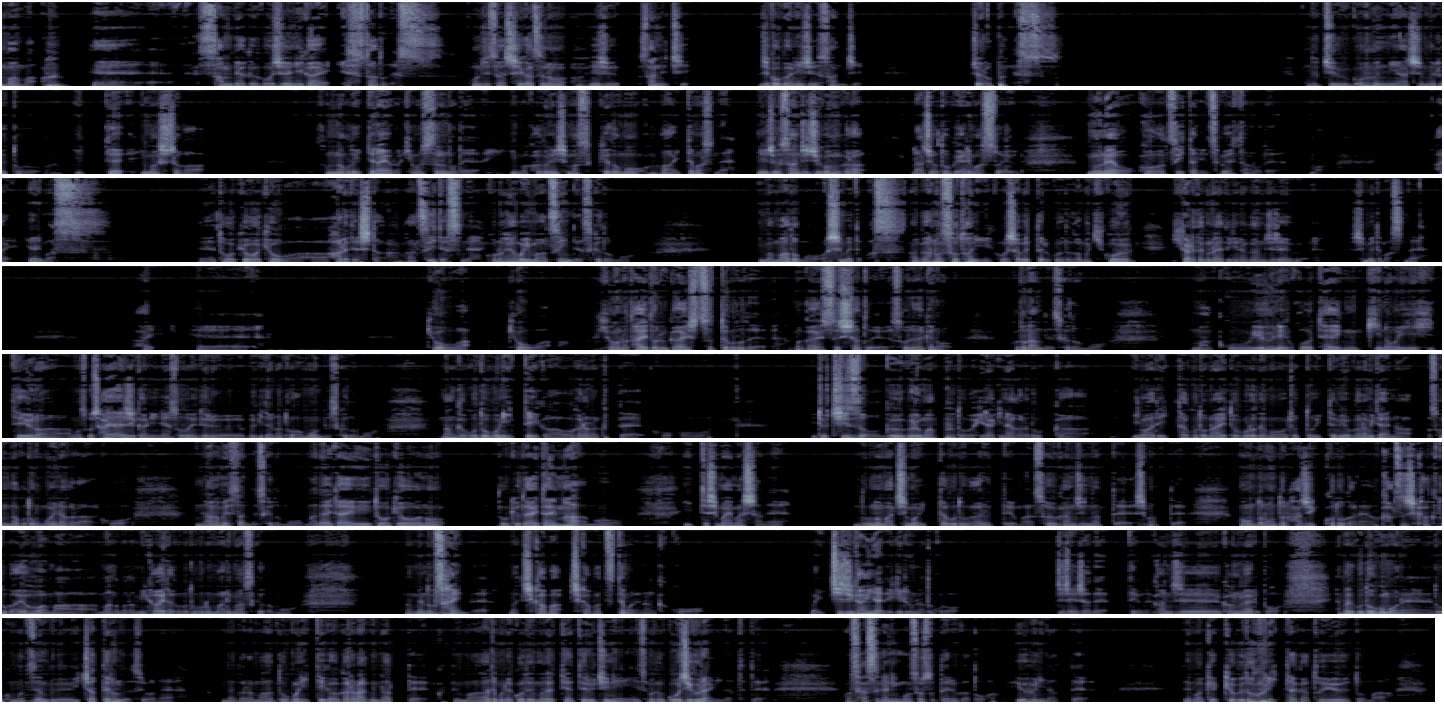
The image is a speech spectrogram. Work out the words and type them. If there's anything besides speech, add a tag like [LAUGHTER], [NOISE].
こんばんは。えー、352回スタートです。本日は4月の23日、時刻は23時16分です。15分に始めると言っていましたが、そんなこと言ってないような気もするので、今確認しますけども、あ、言ってますね。23時15分からラジオトークやりますという胸をこうツイッターにつぶやいてたので、まあ、はい、やります。えー東京は今日は晴れでした。暑いですね。この部屋も今暑いんですけども、今窓も閉めてます。なんかあの外にこう喋ってる声とかあんま聞こえ、聞かれたくない的な感じで閉めてますね。はい。えー、今日は、今日は、今日のタイトル外出ってことで、まあ、外出したという、それだけのことなんですけども、まあ、こういうふうにこう天気のいい日っていうのは、もう少し早い時間にね、外に出るべきだなとは思うんですけども、なんかこう、どこに行っていいかわからなくて、こう、一応地図を Google マップとか開きながらどっか、今まで行ったことないところでもちょっと行ってみようかなみたいな、そんなことを思いながら、こう、眺めてたんですけども、まあ大体東京の、東京大体まあもう行ってしまいましたね。どの街も行ったことがあるっていう、まあそういう感じになってしまって、本当の本当の端っことかね、葛飾区とか A 方はまあ、まだまだ未開拓のところもありますけども、ま、めんどくさいんで、まあ、近場、近場っつってもね、なんかこう、まあ、1時間以内で行けるようなところ、自転車でっていうね、感じで考えると、やっぱりこうどこもね、どこも全部行っちゃってるんですよね。だからまあ、どこに行っていいかわからなくなって、でまあ、でもね、こうでもねってやってるうちに、いつもか5時ぐらいになってて、さすがにもうそろそろ出るかというふうになって、で、まあ結局どこに行ったかというと、まあ、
